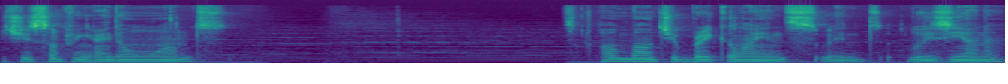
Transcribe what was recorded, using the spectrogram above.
which is something I don't want. So how about you break alliance with Louisiana?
